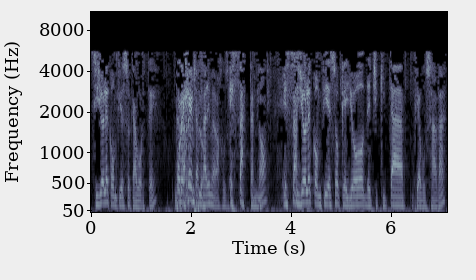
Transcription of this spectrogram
Si yo le confieso que aborté, me Por va a ejemplo. rechazar y me va a juzgar. Exactamente, ¿no? exacto. Si yo le confieso que yo de chiquita fui abusada,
